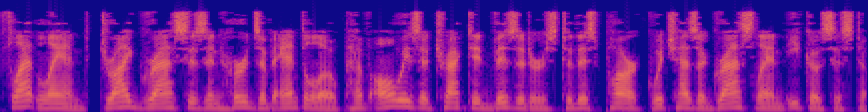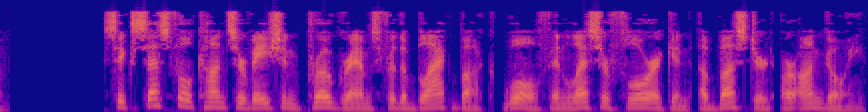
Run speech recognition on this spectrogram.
Flat land, dry grasses and herds of antelope have always attracted visitors to this park which has a grassland ecosystem. Successful conservation programs for the blackbuck, wolf and lesser florican a bustard are ongoing.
